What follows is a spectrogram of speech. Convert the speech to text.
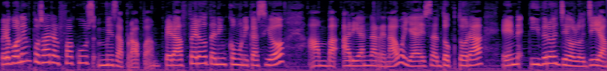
Però volem posar el focus més a prop. Per a fer-ho tenim comunicació amb Ariadna Renau, ella és doctora en hidrogeologia,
